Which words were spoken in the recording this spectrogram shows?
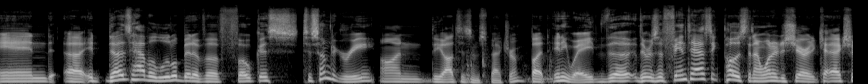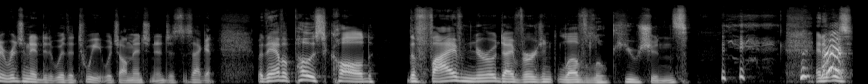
And uh, it does have a little bit of a focus to some degree on the autism spectrum. But anyway, the there's a fantastic post, and I wanted to share it. It actually originated with a tweet, which I'll mention in just a second. But they have a post called "The Five Neurodivergent Love Locutions." and it was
